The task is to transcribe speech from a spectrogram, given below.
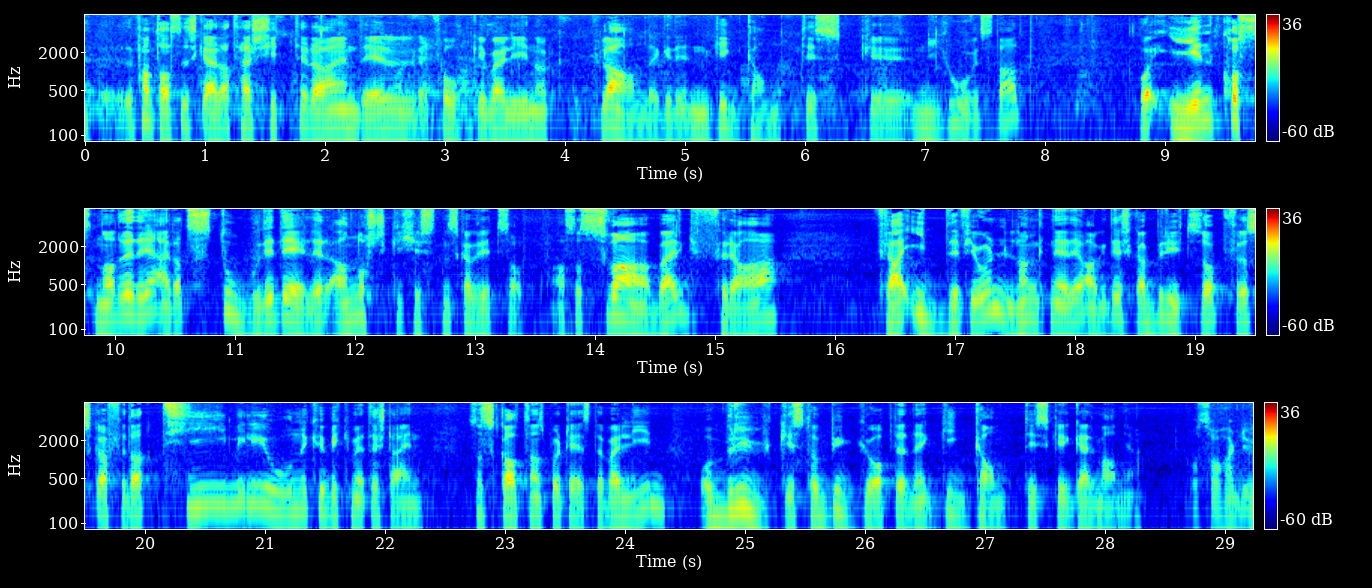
Det fantastiske er at her sitter da en del folk i Berlin og planlegger en gigantisk uh, ny hovedstad. Og én kostnad ved det er at store deler av norskekysten skal brytes opp. Altså Svaberg fra, fra Iddefjorden langt ned i Agder skal brytes opp for å skaffe da 10 millioner kubikkmeter stein som skal transporteres til Berlin og brukes til å bygge opp denne gigantiske Germania. Og så har du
